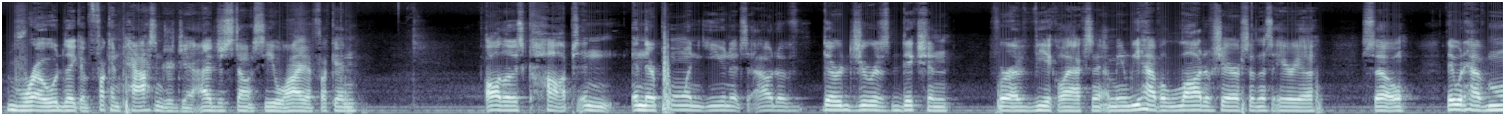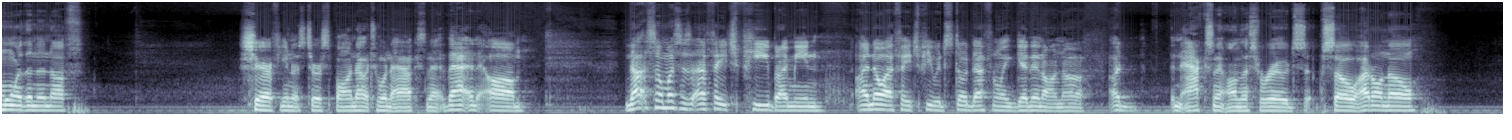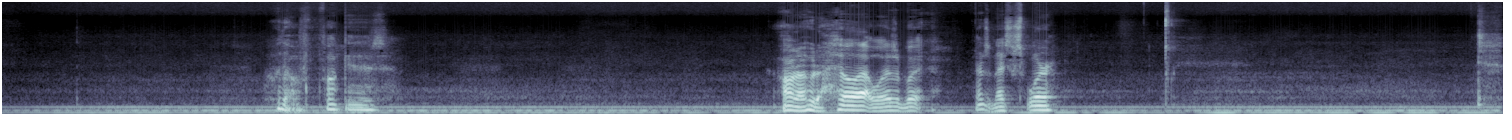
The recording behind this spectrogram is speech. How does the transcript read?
road, like a fucking passenger jet. I just don't see why a fucking all those cops and and they're pulling units out of their jurisdiction for a vehicle accident. I mean, we have a lot of sheriffs in this area, so they would have more than enough sheriff units to respond out to an accident. That and um not so much as FHP, but I mean I know FHP would still definitely get in on a, a an accident on this road. So, so, I don't know. Who the fuck is? I don't know who the hell that was, but that's a nice Explorer.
